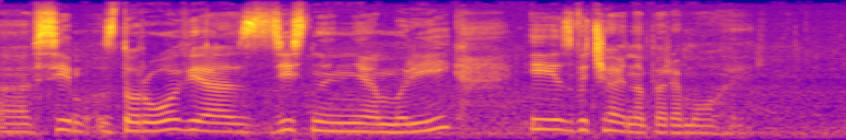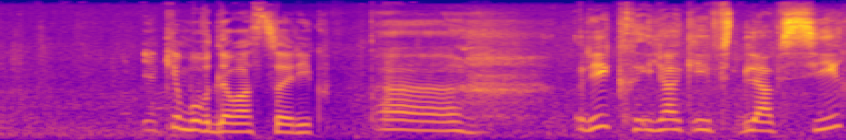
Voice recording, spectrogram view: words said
е, всім здоров'я, здійснення мрій і звичайно перемоги. Яким був для вас цей рік? Рік, як і для всіх,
